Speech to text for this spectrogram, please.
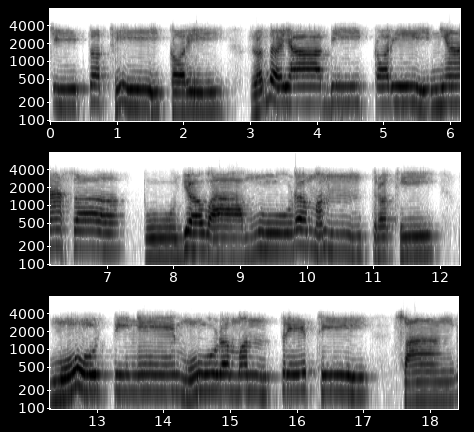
ચિત્તથી કરી, હૃદયાદી કરી ન્યાસ, પૂજવા મૂળ મંત્રથી, મૂર્તિને મૂળ મંત્રેથી, સાંગ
